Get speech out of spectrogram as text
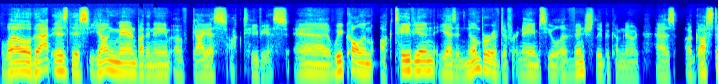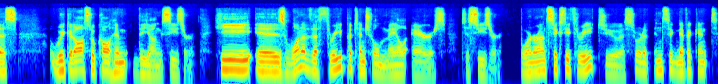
Well, that is this young man by the name of Gaius Octavius. And we call him Octavian. He has a number of different names. He will eventually become known as Augustus. We could also call him the young Caesar. He is one of the three potential male heirs to Caesar, born around 63 to a sort of insignificant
